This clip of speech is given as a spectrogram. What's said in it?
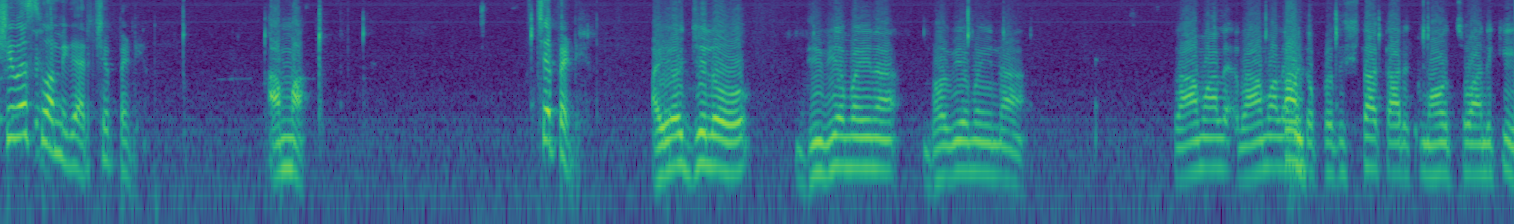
శివస్వామి గారు చెప్పండి. అమ్మా. చెప్పండి. అయోధ్యలో దివ్యమైన భవ్యమైన రామాల రామాలయ యొక్క ప్రతిష్టా కార్యక్రమ మహోత్సవానికి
